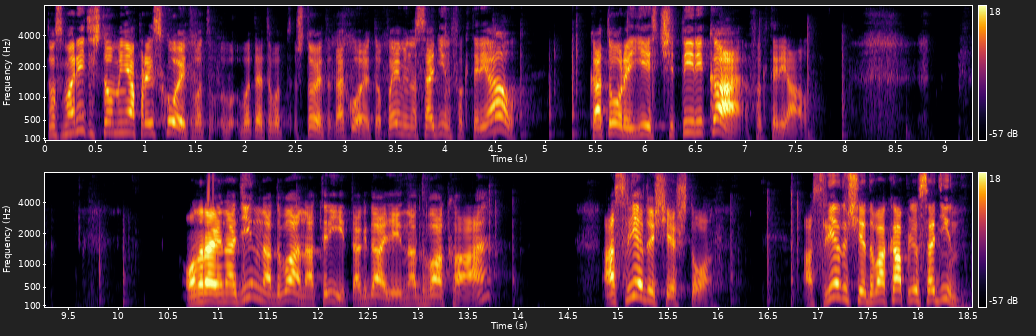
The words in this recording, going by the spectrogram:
то смотрите, что у меня происходит. Вот, вот это вот, что это такое? То p минус 1 факториал, который есть 4k факториал. Он равен 1 на 2, на 3 и так далее, на 2k. А следующее что? А следующее 2k плюс 1.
